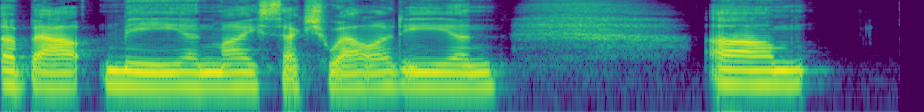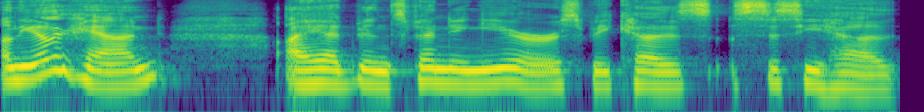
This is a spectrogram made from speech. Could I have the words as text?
about me and my sexuality. And um, on the other hand, I had been spending years because Sissy had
